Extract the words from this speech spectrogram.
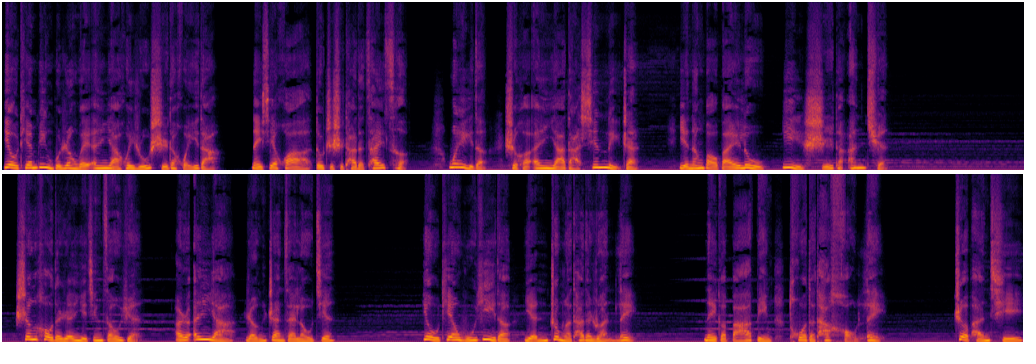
佑天并不认为恩雅会如实的回答，那些话都只是他的猜测，为的是和恩雅打心理战，也能保白露一时的安全。身后的人已经走远，而恩雅仍站在楼间。佑天无意的言中了他的软肋，那个把柄拖得他好累。这盘棋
